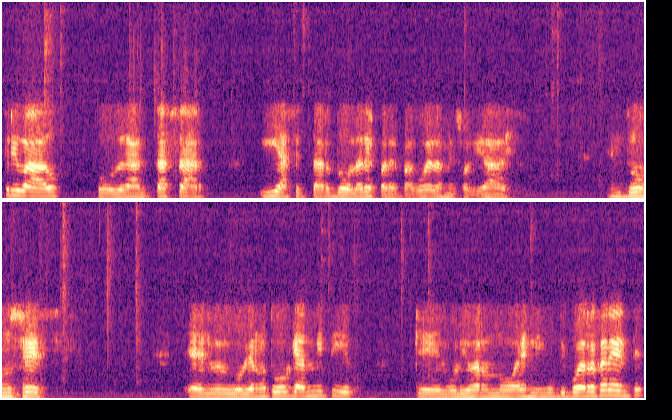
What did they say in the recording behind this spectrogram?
privados podrán tasar y aceptar dólares para el pago de las mensualidades. Entonces, el gobierno tuvo que admitir que el Bolívar no es ningún tipo de referente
